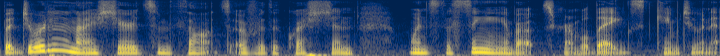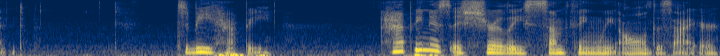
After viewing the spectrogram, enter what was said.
But Jordan and I shared some thoughts over the question once the singing about scrambled eggs came to an end. To be happy. Happiness is surely something we all desire.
